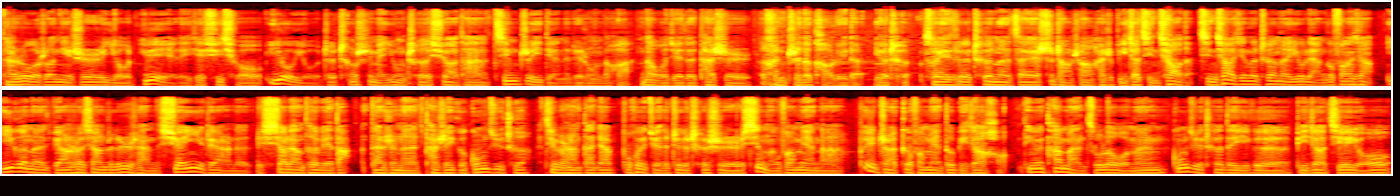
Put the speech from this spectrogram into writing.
但如果说你是有越野的一些需求，又有这城市里面用车需要它精致一点的这种的话，那我觉得它是很值得考虑的一个车。所以所以这个车呢，在市场上还是比较紧俏的。紧俏型的车呢，有两个方向，一个呢，比方说像这个日产的轩逸这样的销量特别大，但是呢，它是一个工具车，基本上大家不会觉得这个车是性能方面呢、配置啊各方面都比较好，因为它满足了我们工具车的一个比较节油、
